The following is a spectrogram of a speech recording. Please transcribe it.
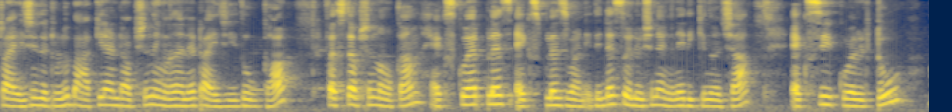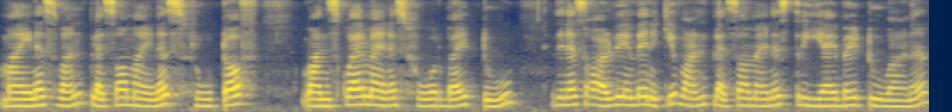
ട്രൈ ചെയ്തിട്ടുള്ളൂ. ബാക്കി രണ്ട് ഓപ്ഷൻ നിങ്ങൾ തന്നെ ട്രൈ ചെയ്ത് നോക്കുക. ഫസ്റ്റ് ഓപ്ഷൻ നോക്കാം. X square plus x plus one ഇതിന്റെ സൊല്യൂഷൻ എങ്ങനെ ഇരിക്കുന്നു വെച്ചാൽ x equal to minus one plus or minus root of one square minus four by two ഇതിനെ സോൾവ് ചെയ്യുമ്പോൾ എനിക്ക് one plus or minus three i by two ആണ്.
